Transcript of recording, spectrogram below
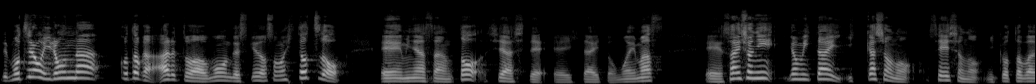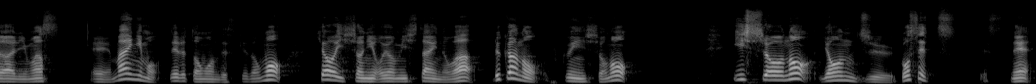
て、もちろんいろんなことがあるとは思うんですけど、その一つを、えー、皆さんとシェアしてい、きたいと思います。えー、最初に読みたい一箇所の聖書の御言葉があります。えー、前にも出ると思うんですけども、今日一緒にお読みしたいのは、ルカの福音書の一章の45節ですね。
